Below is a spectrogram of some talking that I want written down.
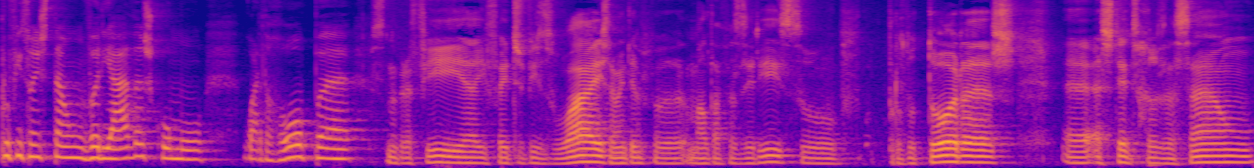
profissões tão variadas como guarda-roupa, cenografia, efeitos visuais, também temos malta a fazer isso, produtoras, uh, assistentes de realização,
